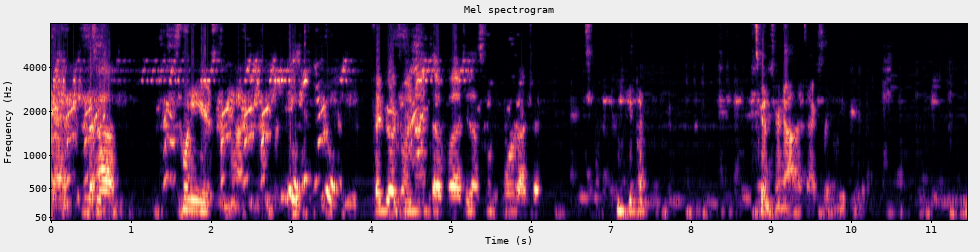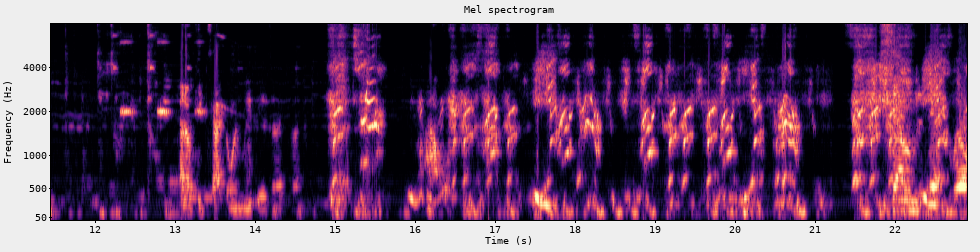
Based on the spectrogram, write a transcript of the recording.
Yeah. Uh, 20 years from now. February 29th of uh, 2024, gotcha. It's gonna turn out that's actually a leap year. I don't keep track of when leap years are, but wow. Stab him to death, Will.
